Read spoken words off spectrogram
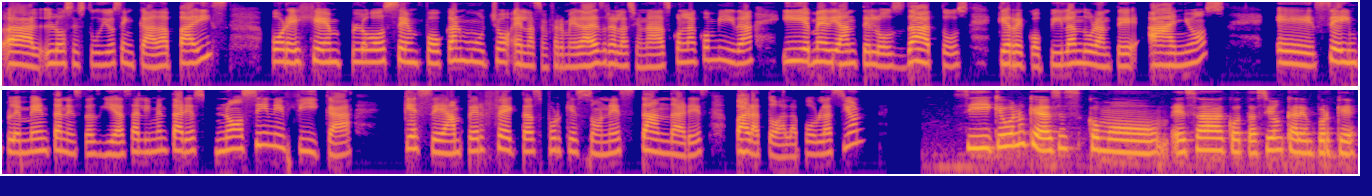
ah, los estudios en cada país. Por ejemplo, se enfocan mucho en las enfermedades relacionadas con la comida y mediante los datos que recopilan durante años, eh, se implementan estas guías alimentarias. No significa sean perfectas porque son estándares para toda la población. Sí, qué bueno que haces como esa acotación, Karen, porque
